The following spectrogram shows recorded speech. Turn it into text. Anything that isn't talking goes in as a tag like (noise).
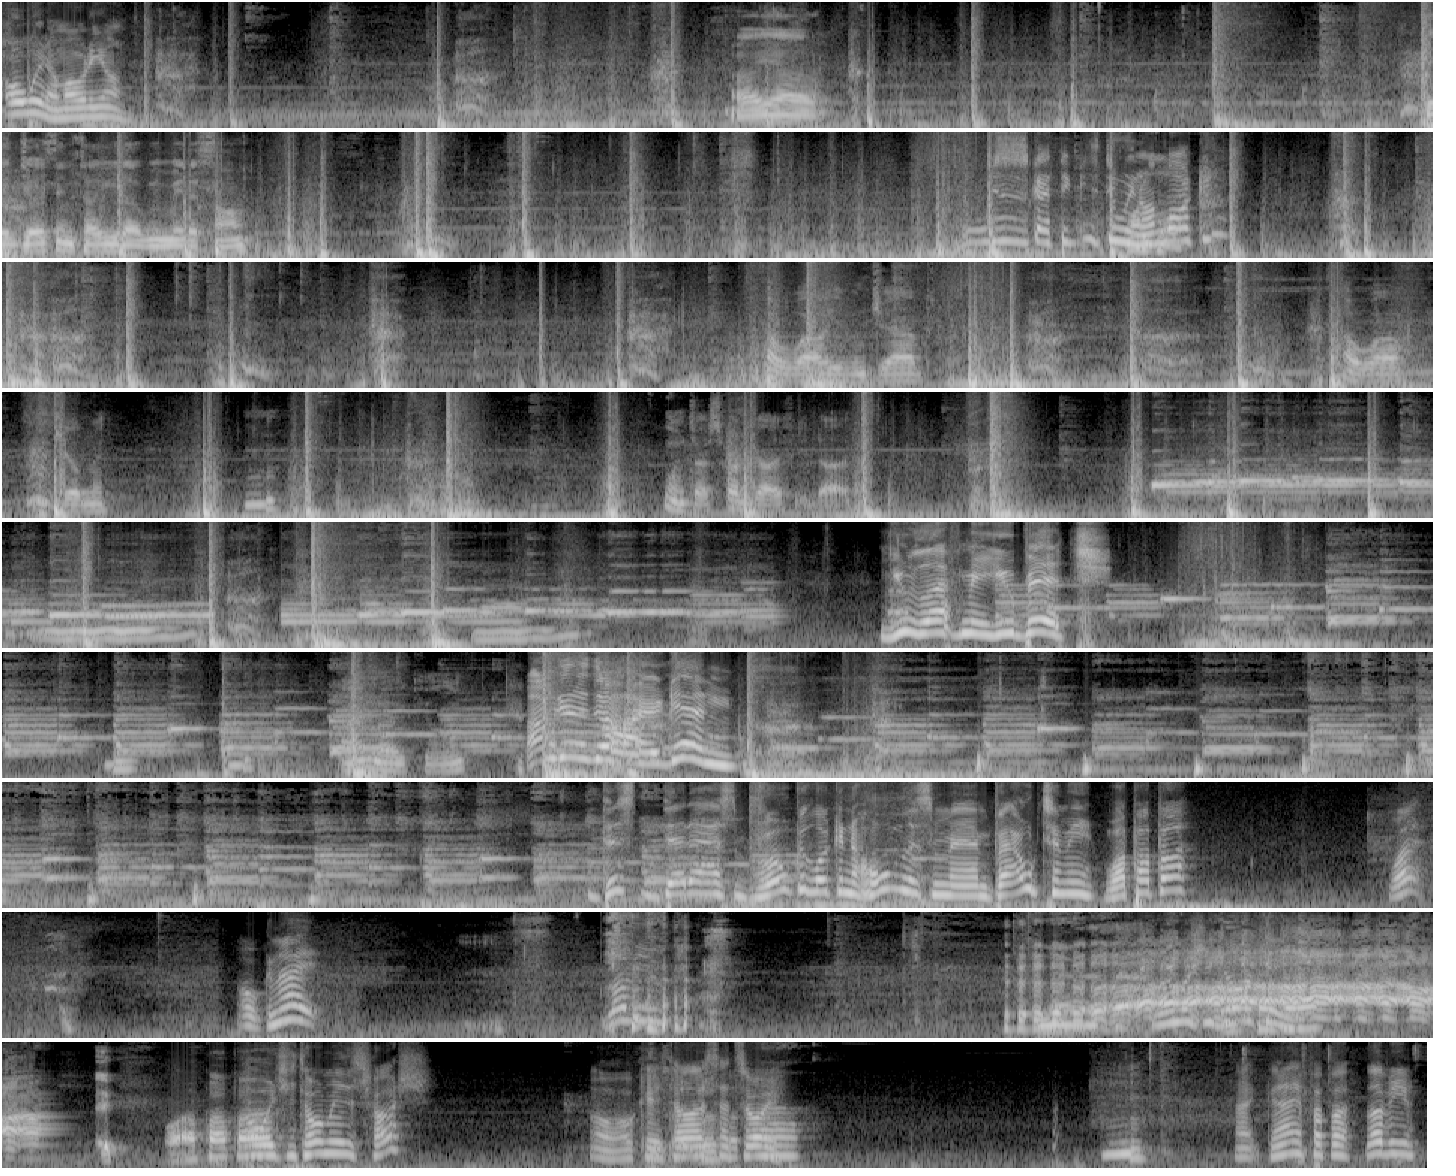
Oh wait, I'm already on. Oh yeah. Did Jason tell you that we made a song? What does this guy think he's doing? One Unlocking? Oh wow, he even jabbed. Oh wow, he killed me. Hmm. Winter, I swear to God if you die. You left me, you bitch! I didn't know you killed him. I'm gonna die again! This dead ass broke looking homeless man bowed to me. What, Papa? What? Oh, good night. Love you. (laughs) When was she talking? What, Papa? Oh, when she told me to hush? Oh, okay. Tell us that story. Alright, good night, Papa. Love you.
